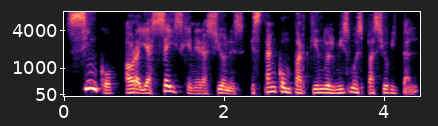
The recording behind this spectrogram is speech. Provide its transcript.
cinco, ahora ya seis generaciones están compartiendo el mismo espacio vital.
